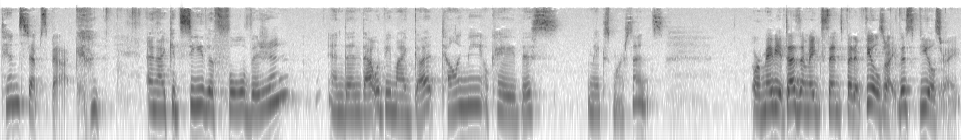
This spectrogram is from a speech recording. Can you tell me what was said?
10 steps back, and I could see the full vision. And then that would be my gut telling me, okay, this makes more sense. Or maybe it doesn't make sense, but it feels right. This feels right.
